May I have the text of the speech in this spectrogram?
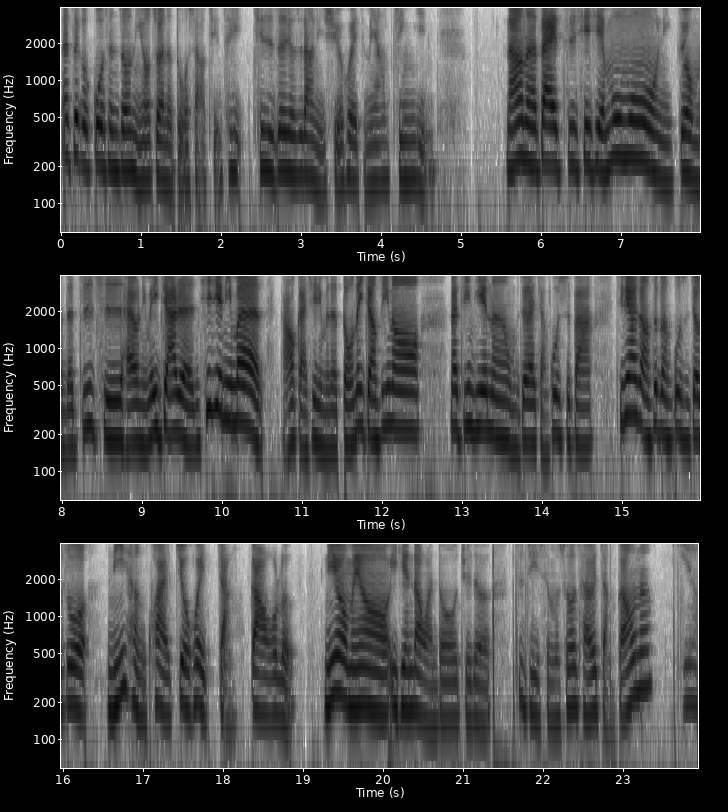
那这个过程中你又赚了多少钱？其其实这就是让你学会怎么样经营。然后呢，再一次谢谢木木你对我们的支持，还有你们一家人，谢谢你们，然后感谢你们的抖内奖金哦。那今天呢，我们就来讲故事吧。今天要讲这本故事叫做《你很快就会长高了》。你有没有一天到晚都觉得自己什么时候才会长高呢？有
